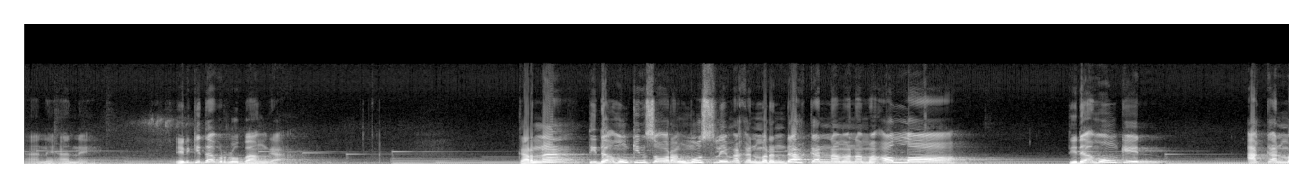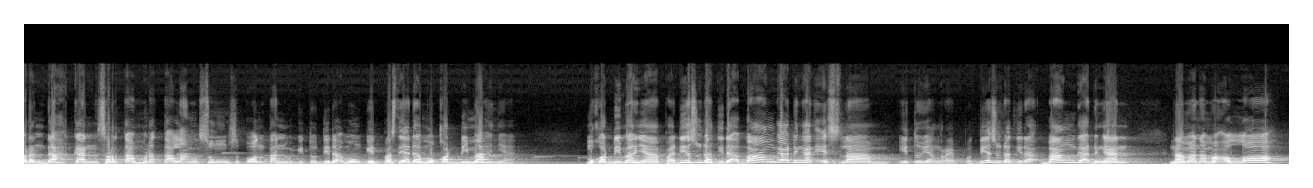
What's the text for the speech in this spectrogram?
aneh-aneh. Ini kita perlu bangga. Karena tidak mungkin seorang muslim akan merendahkan nama-nama Allah. Tidak mungkin akan merendahkan serta merta langsung spontan begitu tidak mungkin. Pasti ada mukaddimahnya mukaddimahnya apa dia sudah tidak bangga dengan Islam itu yang repot dia sudah tidak bangga dengan nama-nama Allah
